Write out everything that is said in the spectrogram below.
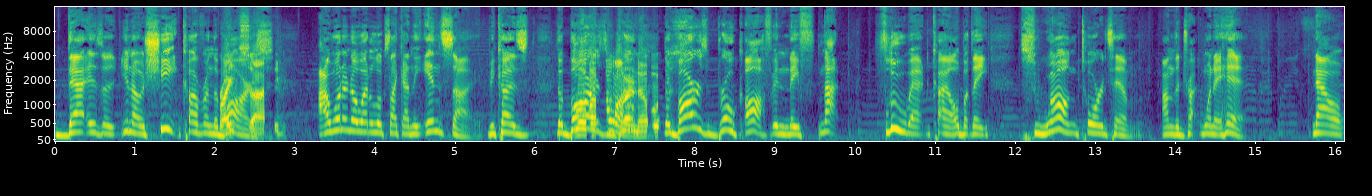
that is a you know sheet covering the Right bars. side. I want to know what it looks like on the inside because the bars wanna broke, the bars broke off and they f- not flew at Kyle, but they swung towards him on the tri- when it hit. Now,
